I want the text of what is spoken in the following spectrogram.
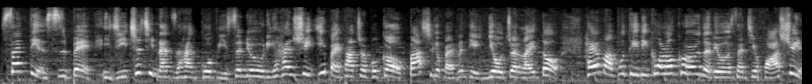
三点四倍，以及痴情男子汉郭比森六五零汉讯一百发赚不够，八十个百分点又赚来豆，还有马不提提 Colo Colo 的六二三七华讯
